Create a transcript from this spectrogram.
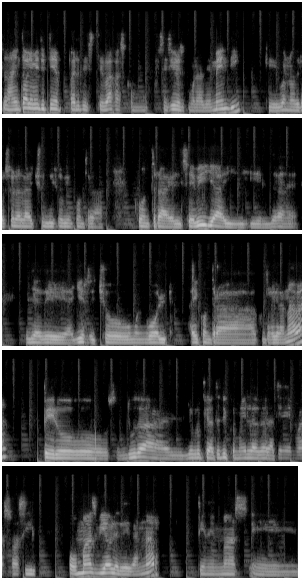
lamentablemente tiene paredes este, bajas como, sensibles como la de Mendy, que bueno, Drosola la hecho, lo hizo bien contra, contra el Sevilla y, el, día, de ayer se echó un buen gol ahí contra, contra el Granada, pero sin duda yo creo que el Atlético de Madrid la, tiene más fácil o más viable de ganar, tiene más, eh,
